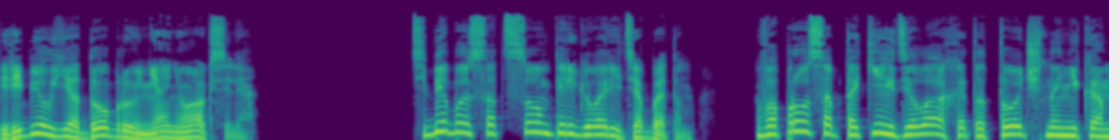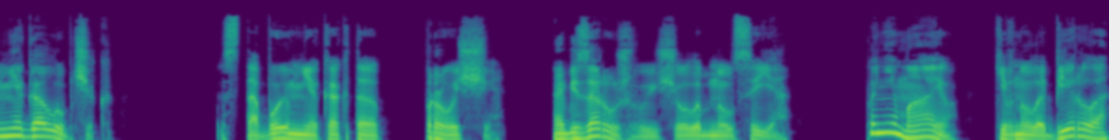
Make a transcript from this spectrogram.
Перебил я добрую няню Акселя. Тебе бы с отцом переговорить об этом. Вопрос об таких делах — это точно не ко мне, голубчик. С тобой мне как-то проще. Обезоруживающе улыбнулся я. Понимаю, кивнула Бирла,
